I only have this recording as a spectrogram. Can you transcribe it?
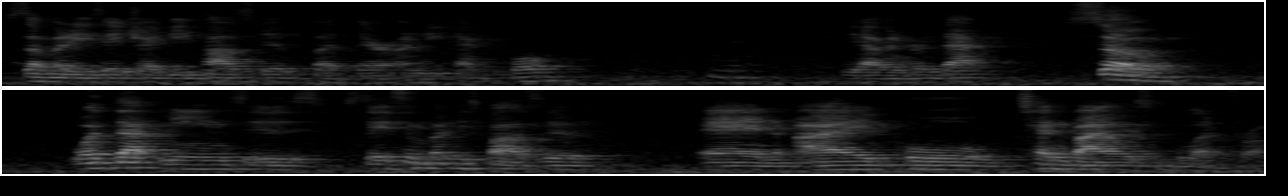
somebody's HIV positive, but they're undetectable? You haven't heard that? So, what that means is, say somebody's positive, and I pull ten vials of blood from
